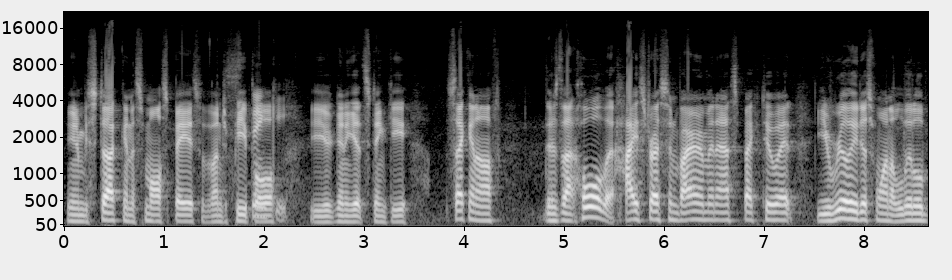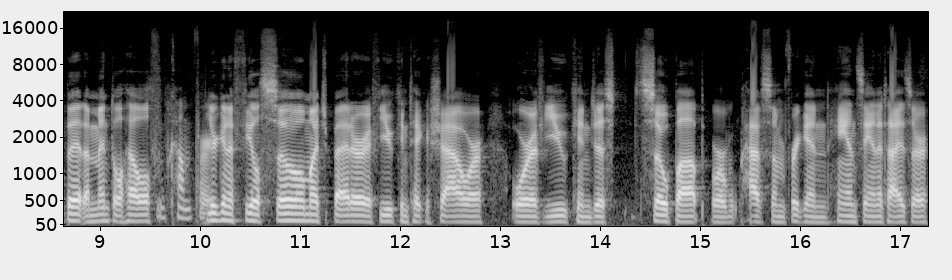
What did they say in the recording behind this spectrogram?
you're gonna be stuck in a small space with a bunch of people. Stinky. You're gonna get stinky. Second off, there's that whole high stress environment aspect to it. You really just want a little bit of mental health. Some comfort. You're gonna feel so much better if you can take a shower or if you can just soap up or have some friggin' hand sanitizer.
